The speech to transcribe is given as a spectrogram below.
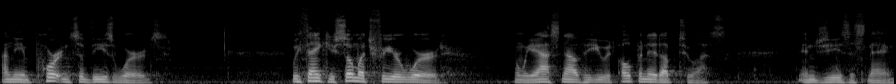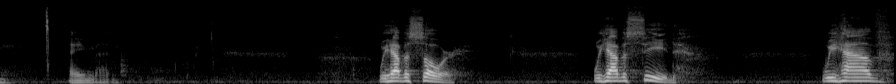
on the importance of these words. We thank you so much for your word, and we ask now that you would open it up to us. In Jesus' name, amen. We have a sower, we have a seed we have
